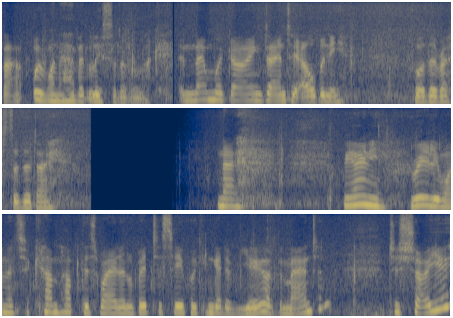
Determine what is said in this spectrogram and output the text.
But we want to have at least a little look. And then we're going down to Albany for the rest of the day. Now, we only really wanted to come up this way a little bit to see if we can get a view of the mountain to show you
